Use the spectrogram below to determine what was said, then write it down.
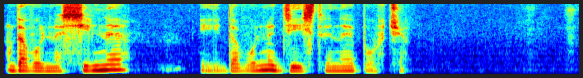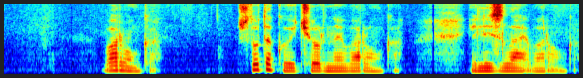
довольно сильная и довольно действенная порча. Воронка. Что такое черная воронка или злая воронка?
